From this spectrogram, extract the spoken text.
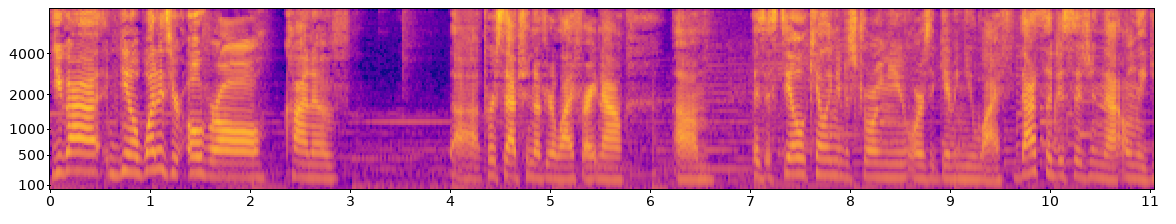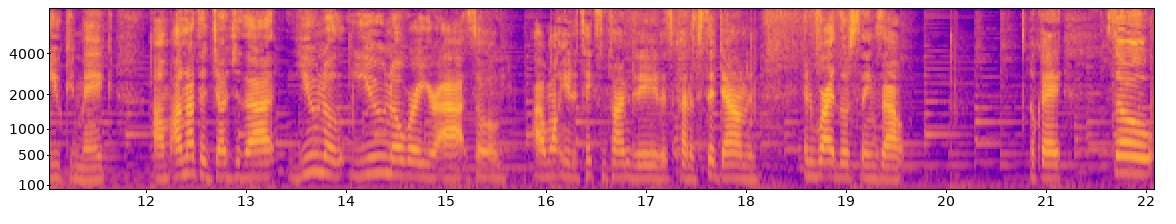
You got, you know, what is your overall kind of uh, perception of your life right now? Um, is it still killing and destroying you, or is it giving you life? That's a decision that only you can make. Um, I'm not the judge of that. You know, you know where you're at. So I want you to take some time today to kind of sit down and and write those things out. Okay, so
